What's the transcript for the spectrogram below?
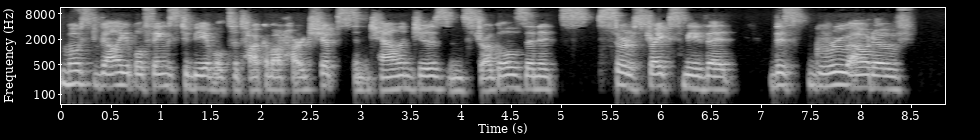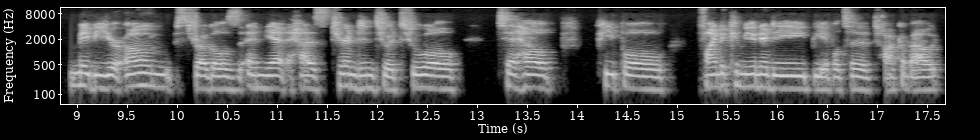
most valuable things to be able to talk about hardships and challenges and struggles. And it sort of strikes me that this grew out of maybe your own struggles and yet has turned into a tool to help people find a community, be able to talk about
